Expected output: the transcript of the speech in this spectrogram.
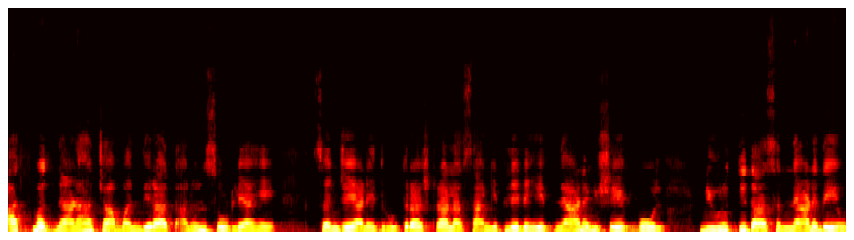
आत्मज्ञानाच्या मंदिरात आणून सोडले आहे. संजयाने धृतराष्ट्राला सांगितलेले हे ज्ञानविषयक बोल निवृत्तीदास ज्ञानदेव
